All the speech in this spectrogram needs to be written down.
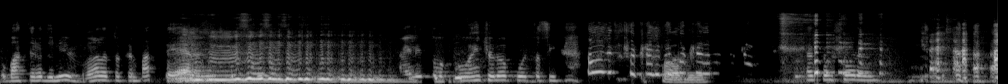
o batera do Nirvana tocando bateria. Uhum. Aí ele tocou, a gente olhou pro outro e falou assim, ah, ele vai tocar, ele vai Foda. tocar. Aí ficamos chorando.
